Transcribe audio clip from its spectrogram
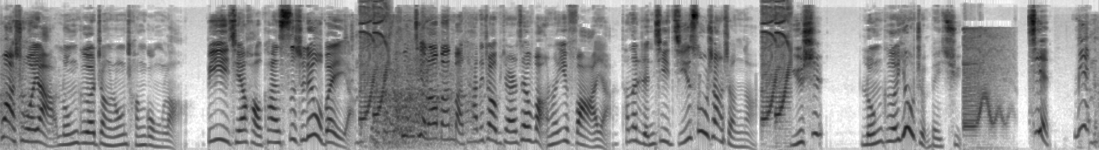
话说呀，龙哥整容成功了，比以前好看四十六倍呀。婚介老板把他的照片在网上一发呀，他那人气急速上升啊。于是龙哥又准备去见面。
